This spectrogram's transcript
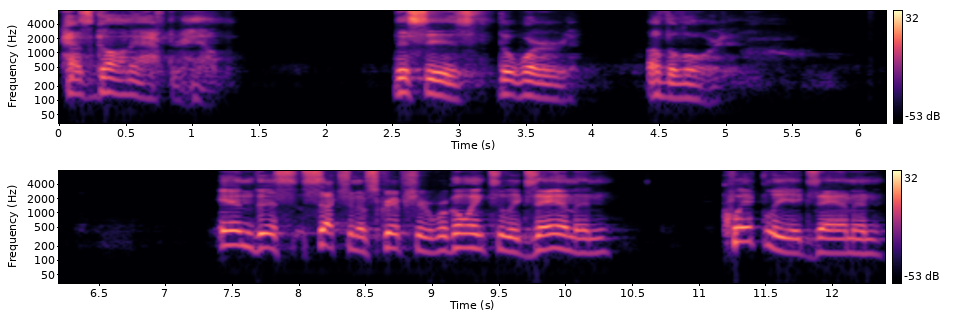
has gone after him. This is the word of the Lord. In this section of scripture, we're going to examine, quickly examine,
